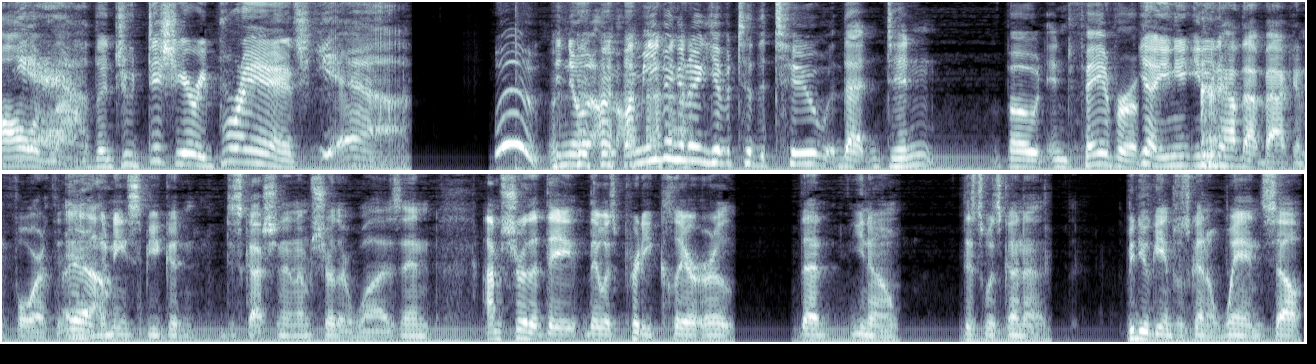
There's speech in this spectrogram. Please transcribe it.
All yeah, of them. the judiciary branch. Yeah. Woo! You know, I'm, I'm even going to give it to the two that didn't vote in favor of Yeah, you need you need to have that back and forth. And Yeah. There needs to be a good discussion, and I'm sure there was. And I'm sure that they there was pretty clear early, that you know this was gonna video games was gonna win. So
